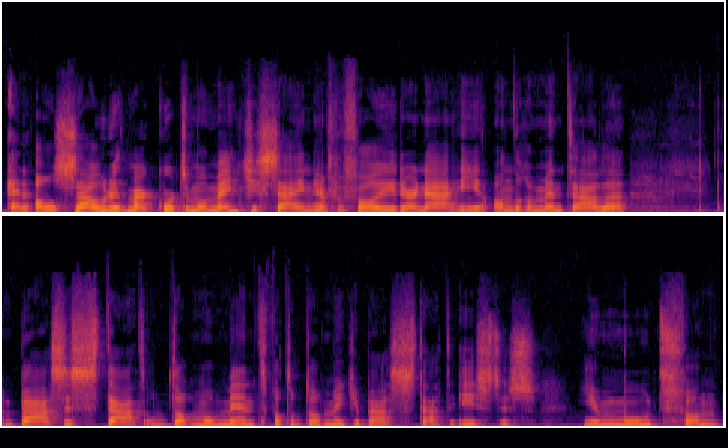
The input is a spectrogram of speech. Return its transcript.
En al zouden het maar korte momentjes zijn en verval je daarna in je andere mentale basisstaat op dat moment, wat op dat moment je basisstaat is. Dus je moed van.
